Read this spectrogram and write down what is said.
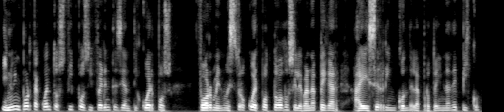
y no importa cuántos tipos diferentes de anticuerpos forme nuestro cuerpo, todos se le van a pegar a ese rincón de la proteína de pico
